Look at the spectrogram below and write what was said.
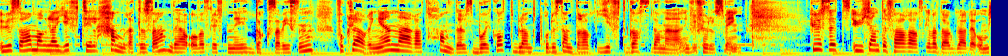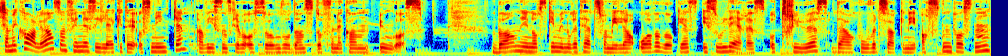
USA mangler gift til henrettelser, det er overskriften i Dagsavisen. Forklaringen er at handelsboikott blant produsenter av giftgass den er i full sving. Husets ukjente farer skriver Dagbladet om kjemikalier som finnes i leketøy og sminke. Avisen skriver også om hvordan stoffene kan unngås. Barn i norske minoritetsfamilier overvåkes, isoleres og trues. Det er hovedsaken i Aftenposten.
